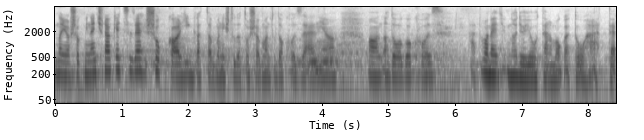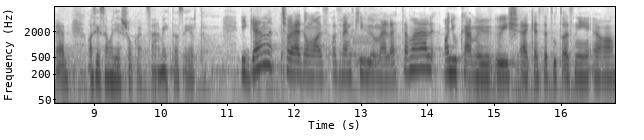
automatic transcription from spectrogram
nagyon sok mindent csinálok egyszerre, sokkal higgadtabban és tudatosabban tudok hozzáállni a, a, a dolgokhoz. Hát van egy nagyon jó támogató háttered. Azt hiszem, hogy ez sokat számít azért. Igen, családom az, az rendkívül mellettem áll. Anyukám, ő, ő is elkezdett utazni a,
